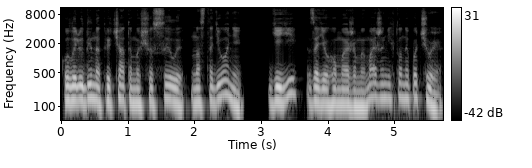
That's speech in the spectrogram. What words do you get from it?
коли людина кричатиме щосили на стадіоні, її за його межами майже ніхто не почує.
